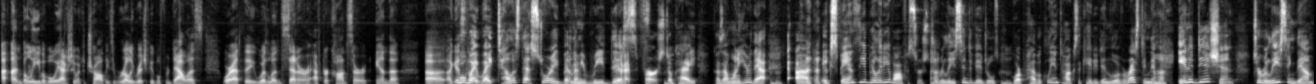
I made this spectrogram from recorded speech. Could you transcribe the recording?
Uh, unbelievable. We actually went to trial. These really rich people from Dallas were at the Woodland Center after a concert, and the uh, I guess. well, the- wait, wait. Tell us that story, but let me read this Okay. first, Mhm. okay? Because I want to hear that. Uh, expands the ability of officers to Uh-huh. release individuals Mm-hmm. who are publicly intoxicated in lieu of arresting them, Uh-huh. in addition to releasing them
